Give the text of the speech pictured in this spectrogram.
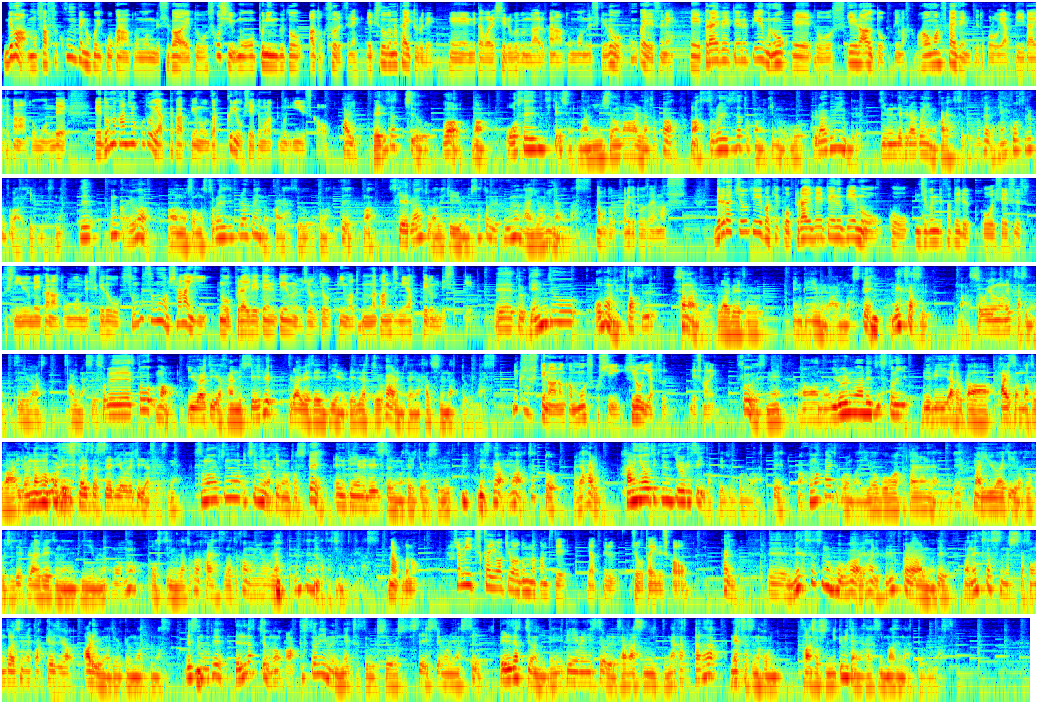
では、もう早速本編の方行こうかなと思うんですが、えっと、少しもうオープニングと、あとそうですね、エピソードのタイトルで、えーネタバレしている部分があるかなと思うんですけど、今回ですね、えープライベート NPM の、えっと、スケールアウトといいますか、パフォーマンス改善っていうところをやっていただいたかなと思うんで、えーどんな感じのことをやったかっていうのをざっくり教えてもらってもいいですか？はい、 Verdaccio は、まあ、 authentication、まあ、認証周りだとか、まあ、ストレージだとかの機能をプラグインで、自分でプラグインを開発することで変更することができるんですね。で、今回は、あのそのストレージプラグインの開発を行って、まあ、スケールアウトができるようにしたというふうな内容になります。なるほど、ありがとうございます。 Verdaccio といえば結構プライベート NPM をこう自分で立てる OSS として有名かなと思うんですけど、そもそも社内のプライベート NPM の状況って今どんな感じになってるんでしたっけ？えー、と現状、主に2つ、社内ではプライベート NPM がありまして、うん Nexus、まあ、商用のレクサスのツールがありまして、それと、まあ、UIT が管理しているプライベート NPM、ベルダッチョがあるみたいな形になっております。レクサスっていうのはなんかもう少し広いやつですかねそうですね。あの、いろいろなレジストリ、Ruby だとか、Python だとか、いろんなものをレジストリとして利用できるやつですね。そのうちの一部の機能として、NPM レジストリも提供しているんですが、まあ、ちょっと、やはり、汎用的に広げすぎたっていうところがあって、まあ、細かいところまで要望が答えられないので、まあ、UIT が独自でプライベートの NPM の方のホスティングだとか開発だとか運用をやってるみたいな形になります。なるほどな。ちなみに使い分けはどんな感じでやってる状態ですか？はい。えー、Nexus の方がやはり古くからあるので、まあ、Nexus にしか存在しないパッケージがあるような状況になっています。ですので、ベルダッチオのアップストリームに Nexus を使用し指定しておりますし、ベルダッチオに NPM インストールで探しに行ってなかったら、Nexus の方に参照しに行くみたいな形にまずなっております。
